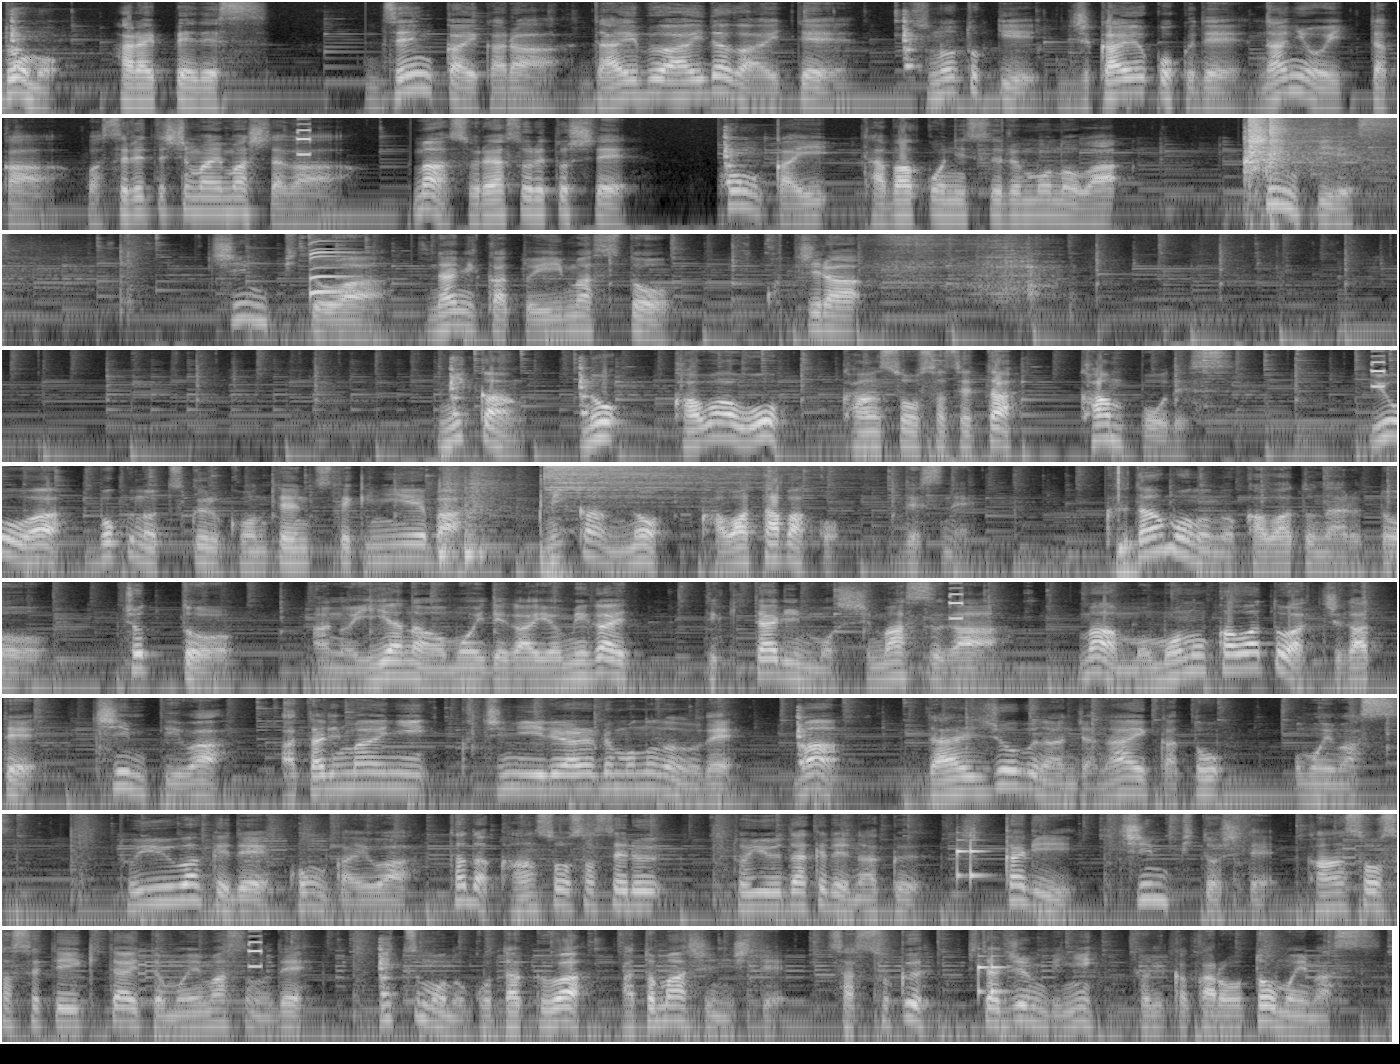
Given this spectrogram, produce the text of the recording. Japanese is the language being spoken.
どうも原一平です。前回からだいぶ間が空いてその時次回予告で何を言ったか忘れてしまいましたがまあそれはそれとして今回タバコにするものは陳皮です。陳皮とは何かと言いますとこちら。みかんの皮を乾燥させた漢方です。要は僕の作るコンテンツ的に言えばみかんの皮タバコですね。果物の皮となるとちょっとあの嫌な思い出が蘇ってきたりもしますがまあ桃の皮とは違って陳皮は当たり前に口に入れられるものなのでまあ大丈夫なんじゃないかと思います。というわけで今回はただ乾燥させるというだけでなくしっかり陳皮として乾燥させていきたいと思いますのでいつものご託は後回しにして早速下準備に取り掛かろうと思います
